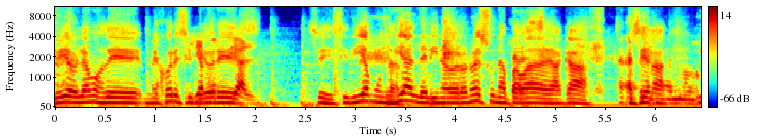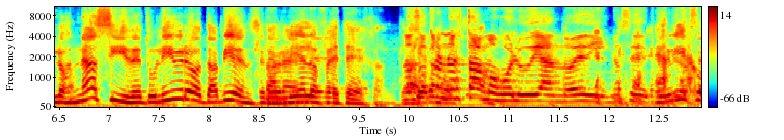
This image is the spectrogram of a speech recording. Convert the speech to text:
Y hoy hablamos de mejores y peores. Sí, sí, Día Mundial del Inodoro, no es una pavada de acá. O sea, los nazis de tu libro también celebran. También lo festejan. Nosotros no estamos boludeando, Eddie. No sé. El viejo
